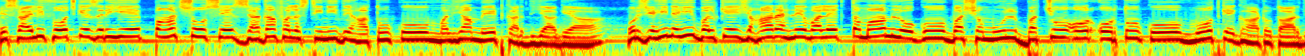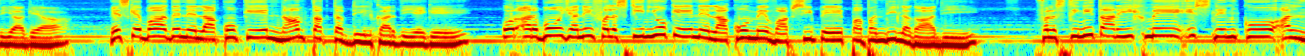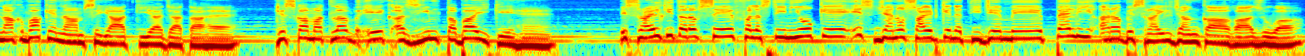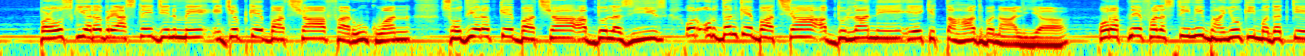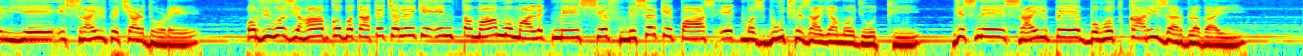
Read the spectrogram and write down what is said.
इसराइली फौज के ज़रिए 500 से ज़्यादा फलस्तीनी देहातों को मलिया मेट कर दिया गया। और यही नहीं, बल्कि यहाँ रहने वाले तमाम लोगों, बशमूल बच्चों और औरतों को मौत के घाट उतार दिया गया। इसके बाद इन इलाकों के नाम तक तब्दील कर दिए गए और अरबों, यानी फलस्तीनियों के इन इलाकों में वापसी पे पाबंदी लगा दी। फलस्तीनी तारीख में इस दिन को अल नकबा के नाम से याद किया जाता है, जिसका मतलब एक अजीम तबाही के हैं। इसराइल की तरफ़ से फलस्तीनियों के इस जेनोसाइड के नतीजे में पहली अरब इसराइल जंग का आगाज़ हुआ। पड़ोस की अरब रियासतें, जिनमें इजिप्ट के बादशाह फारूक वन, सऊदी अरब के बादशाह अब्दुल अज़ीज़ और उर्दन के बादशाह अब्दुल्ला ने एक इत्तेहाद बना लिया और अपने फलस्तीनी भाइयों की मदद के लिए इसराइल पे चढ़ दौड़े। और व्यूवर्स यहाँ आपको बताते चलें कि इन तमाम ममालिक में सिर्फ़ मिस्र के पास एक मज़बूत फिजाइया मौजूद थी। जिसने इसराइल पे बहुत कारी जरब लगाई।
